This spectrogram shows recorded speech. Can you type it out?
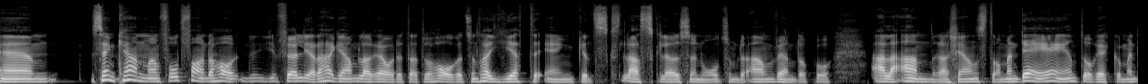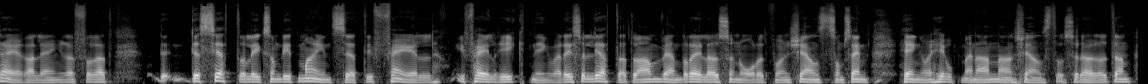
Um, Sen kan man fortfarande ha, följa det här gamla rådet att du har ett sånt här jätteenkelt slasklösenord som du använder på alla andra tjänster. Men det är inte att rekommendera längre för att det, det sätter liksom ditt mindset i fel, i fel riktning. Va? Det är så lätt att du använder det lösenordet på en tjänst som sen hänger ihop med en annan tjänst och sådär. Utan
